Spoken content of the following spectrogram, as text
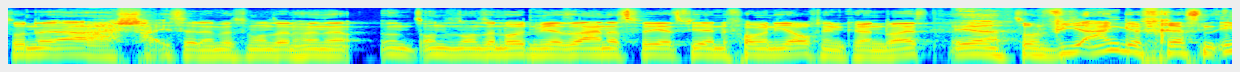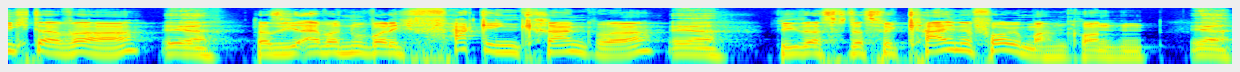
so eine, ah, scheiße, dann müssen wir unseren, Hörern, uns, uns- unseren Leuten wieder sagen, dass wir jetzt wieder eine Folge nicht aufnehmen können, weißt Ja. So, und wie angefressen ich da war, ja, dass ich einfach nur, weil ich fucking krank war, ja, wie dass, dass wir keine Folge machen konnten. ja,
